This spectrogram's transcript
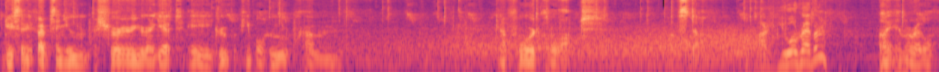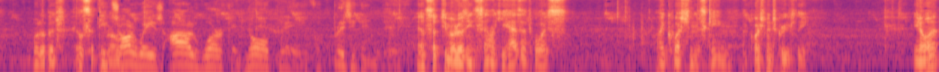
If you do 75%, you assure you're going to get a group of people who um, can afford a lot of stuff. Are you a rebel? I am a rebel. What of it, El It's Septimo? always all work and no play for Presidente. El Septimo doesn't even sound like he has that voice. I question this game. I question it greatly. You know what?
